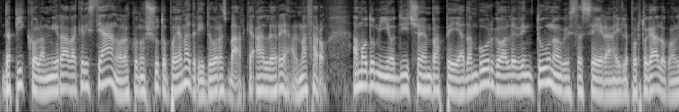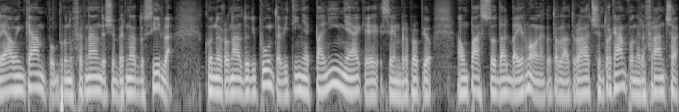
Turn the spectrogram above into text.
da piccolo ammirava Cristiano, l'ha conosciuto poi a Madrid, ora sbarca al Real, ma farò a modo mio, dice Mbappé ad Amburgo alle 21 questa sera il Portogallo con Leao in campo, Bruno Fernandes e Bernardo Silva, con Ronaldo di punta, Vitigna e Paligna che sembra proprio a un passo dal Bayern Monaco, tra l'altro a centrocampo nella Francia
